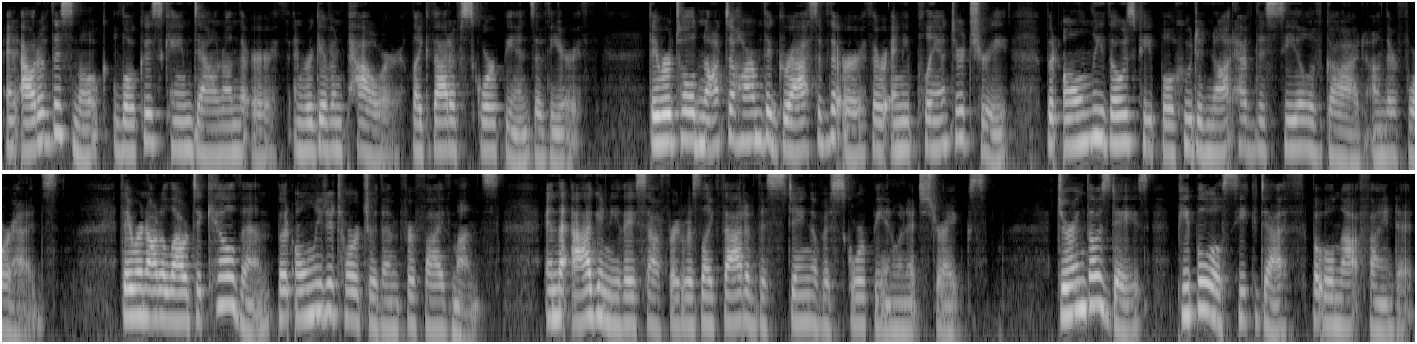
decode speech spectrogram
And out of the smoke, locusts came down on the earth and were given power, like that of scorpions of the earth. They were told not to harm the grass of the earth or any plant or tree, but only those people who did not have the seal of God on their foreheads. They were not allowed to kill them, but only to torture them for five months. And the agony they suffered was like that of the sting of a scorpion when it strikes. During those days, people will seek death, but will not find it.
